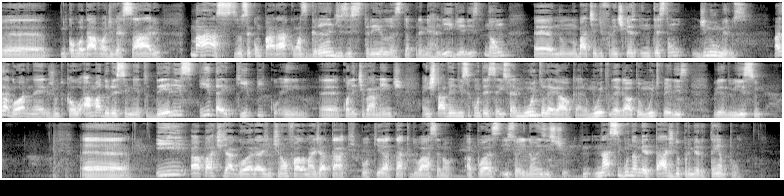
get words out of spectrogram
é, incomodavam o adversário, mas se você comparar com as grandes estrelas da Premier League, eles não é, não, não batia de frente em questão de números. Mas agora, né, junto com o amadurecimento deles e da equipe em, é, coletivamente, a gente está vendo isso acontecer. Isso é muito legal, cara. Muito legal. Estou muito feliz vendo isso. É... E a partir de agora a gente não fala mais de ataque, porque ataque do Arsenal após isso aí não existiu. Na segunda metade do primeiro tempo,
